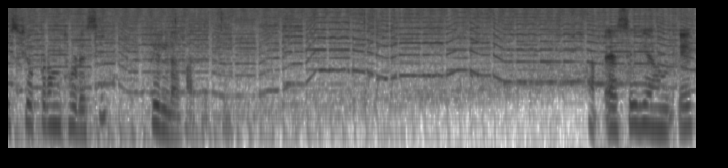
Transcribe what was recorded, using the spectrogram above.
इसके ऊपर हम थोड़े से तिल लगा देते हैं। अब ऐसे ही हम एक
